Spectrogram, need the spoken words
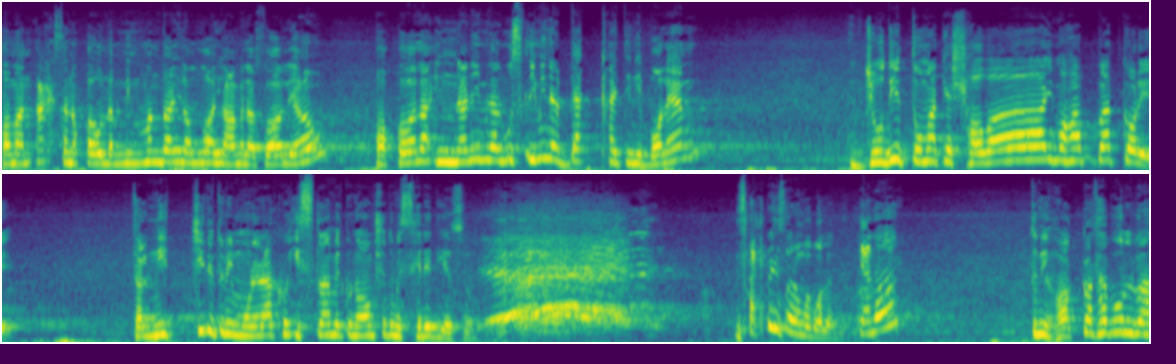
ওমান আহসান মিনাল মুসলিমিনের ব্যাখ্যায় তিনি বলেন, যদি তোমাকে সবাই মহাব্বাত করে, তাহলে নিশ্চিত তুমি মনে রাখো ইসলামের কোনো অংশ তুমি ছেড়ে দিয়েছ। বলেন, কেন? তুমি হক কথা বলবা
